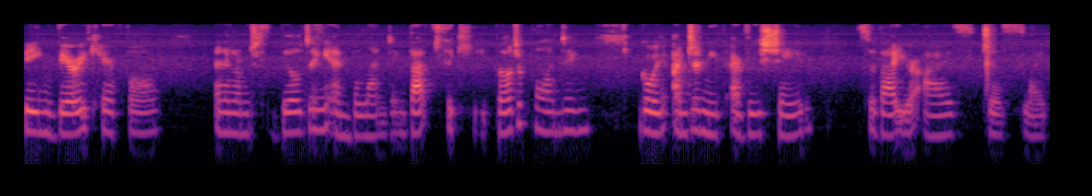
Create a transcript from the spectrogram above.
Being very careful, and then I'm just building and blending. That's the key. Build a blending, going underneath every shade so that your eyes just like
